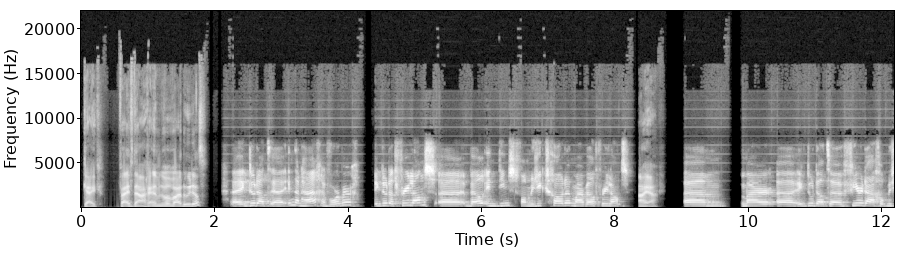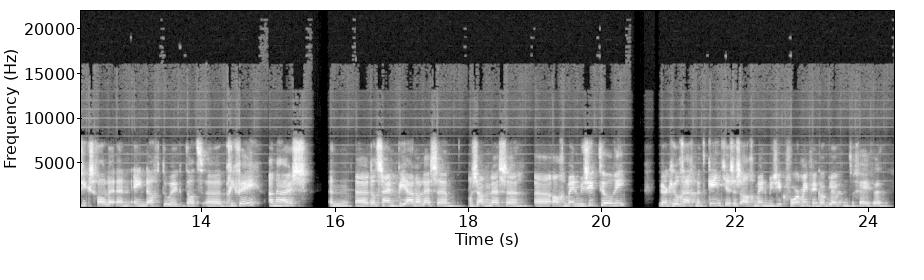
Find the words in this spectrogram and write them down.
Kijk, vijf dagen. En wa- waar doe je dat? Ik doe dat in Den Haag, in Voorburg. Ik doe dat freelance. wel in dienst van muziekscholen, maar wel freelance. Ah ja. Ehm, maar ik doe dat vier dagen op muziekscholen en één dag doe ik dat privé aan huis. En eh, dat zijn pianolessen, zanglessen, eh, algemene muziektheorie. Ik werk heel graag met kindjes, dus algemene muziekvorming vind ik ook leuk om te geven.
